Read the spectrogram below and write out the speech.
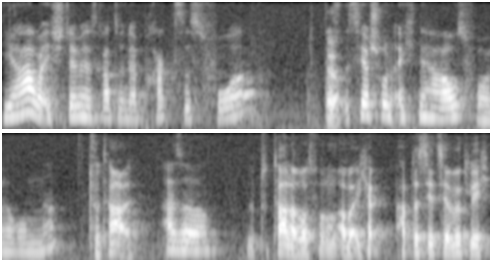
Ja, aber ich stelle mir das gerade so in der Praxis vor. Das Ja. ist ja schon echt eine Herausforderung, ne? Total. Also, Eine totale Herausforderung. Aber ich habe hab das jetzt ja wirklich,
